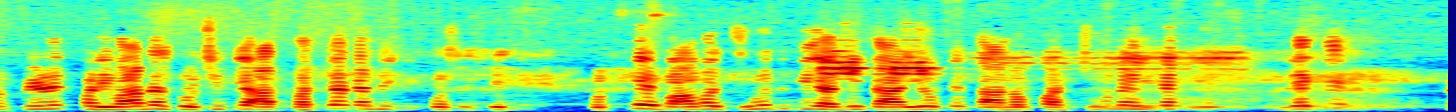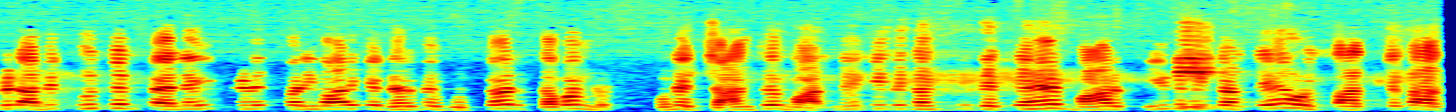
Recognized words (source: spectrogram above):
पीड़ित परिवार ने सोची थी, आत्महत्या करने की कोशिश की थी। उसके बावजूद भी अधिकारियों के कानों पर छू नहीं रही। लेकिन फिर अभी कुछ दिन पहले ही पीड़ित परिवार के घर में घुसकर दबंग उन्हें जान से मारने की भी धमकी देते हैं मारपीट भी करते हैं और साथ के साथ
